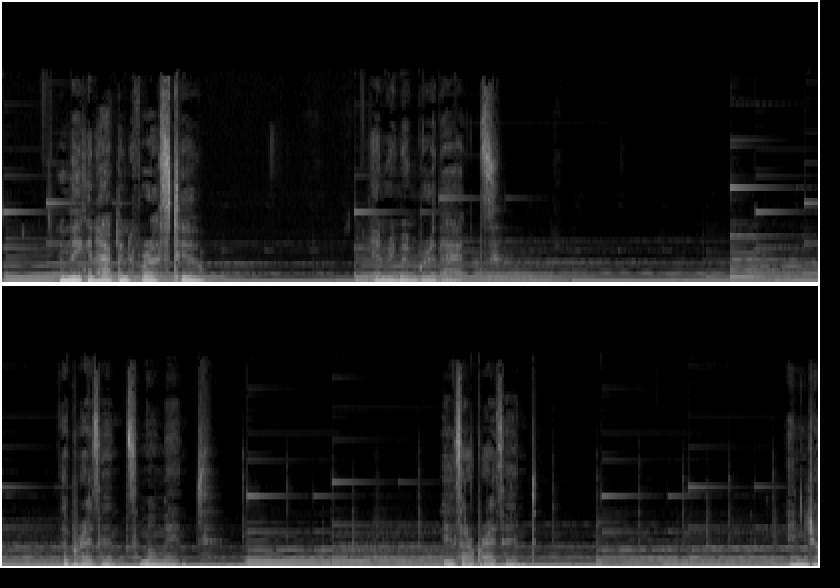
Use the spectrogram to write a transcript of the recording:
and they can happen for us too. And remember that the present moment is our present. Enjoy.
